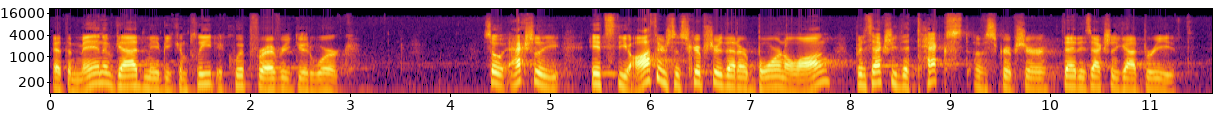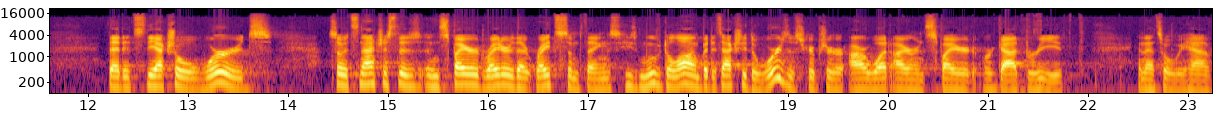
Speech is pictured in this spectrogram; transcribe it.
that the man of God may be complete, equipped for every good work. So actually, it's the authors of Scripture that are borne along, but it's actually the text of Scripture that is actually God breathed. That it's the actual words. So it's not just the inspired writer that writes some things, he's moved along, but it's actually the words of Scripture are what are inspired or God breathed. And that's what we have.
